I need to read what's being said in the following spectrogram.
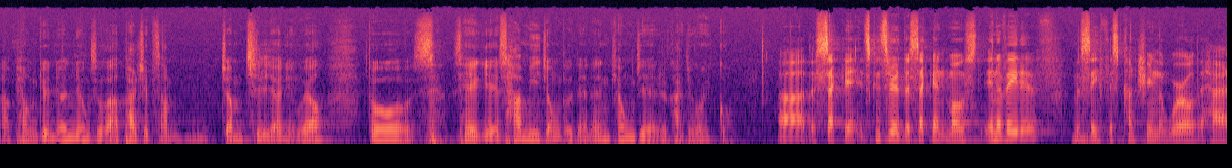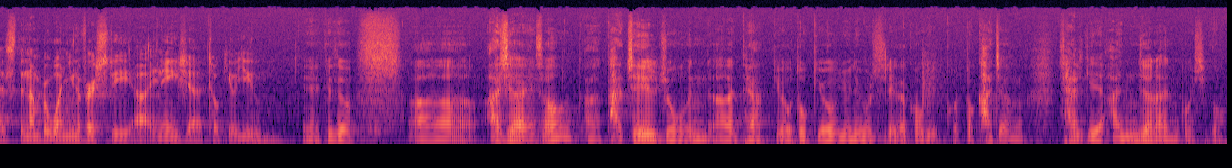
아, 평균 연령수가 83.7년이고요. 또 세- 세계 3위 정도 되는 경제를 가지고 있고 Uh, the second, it's considered the second most innovative, the safest country in the world. It has the number one university uh, in Asia, Tokyo U. 예, 그래서 아, 아시아에서 아, 가- 제일 좋은 아, 대학교 도쿄 유니버시티가 거기 있고 또 가장 살기에 안전한 곳이고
